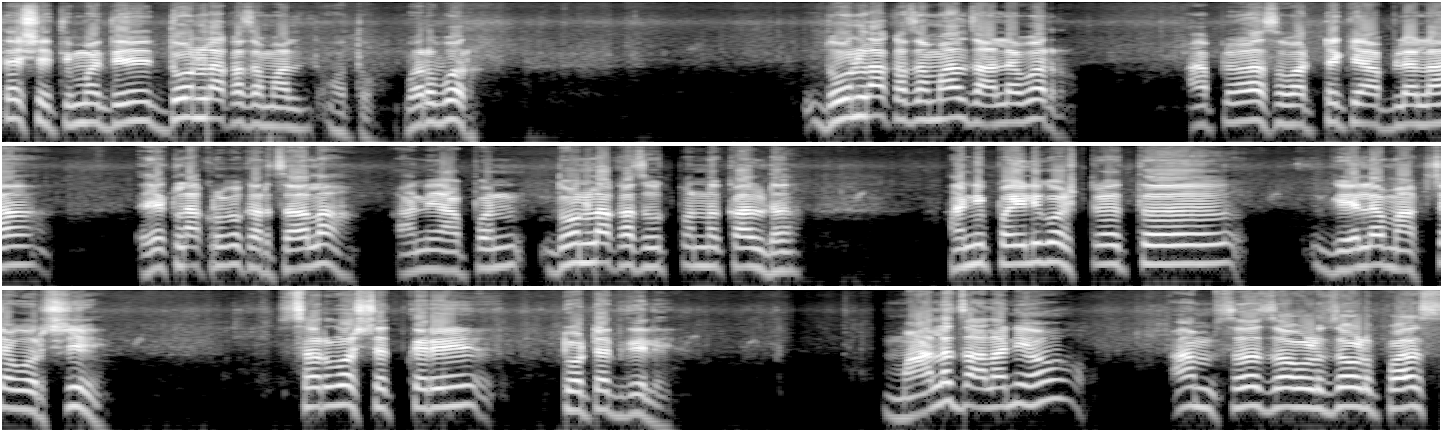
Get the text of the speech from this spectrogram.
त्या शेतीमध्ये दोन लाखाचा माल होतो. बरोबर? दोन लाखाचा माल झाल्यावर आपल्याला असं वाटतं की आपल्याला एक लाख रुपये खर्च आला आणि आपण दोन लाखाचं उत्पन्न काढलं. आणि पहिली गोष्ट तर गेल्या मागच्या वर्षी सर्व शेतकरी तोट्यात गेले. मालच झाला नाही हो. आमचं जवळ जवळपास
